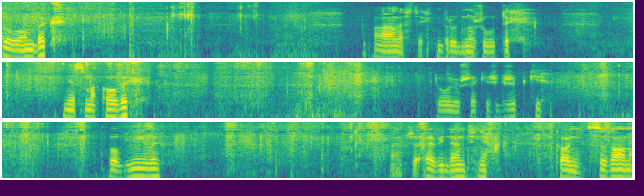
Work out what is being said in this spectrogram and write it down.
Gołąbek. Ale z tych brudno-żółtych, niesmakowych. Tu już jakieś grzybki pogniły. Także ewidentnie koniec sezonu.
